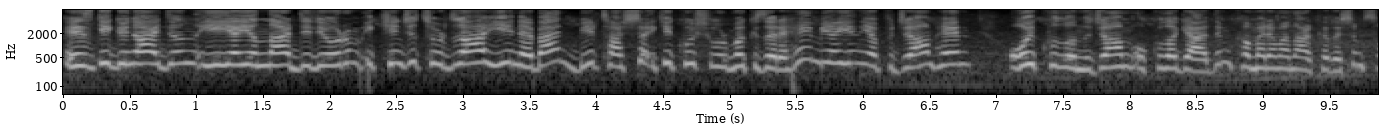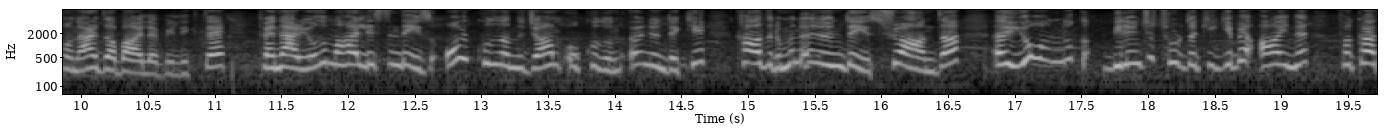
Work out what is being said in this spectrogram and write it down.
Ezgi günaydın, iyi yayınlar diliyorum. İkinci turda yine ben bir taşla iki kuş vurmak üzere hem yayın yapacağım hem oy kullanacağım. Okula geldim. Kameraman arkadaşım Soner Daba ile birlikte Fener Yolu Mahallesi'ndeyiz. Oy kullanacağım okulun önündeki kaldırımın önündeyiz şu anda. Ee, yoğunluk birinci turdaki gibi aynı fakat...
